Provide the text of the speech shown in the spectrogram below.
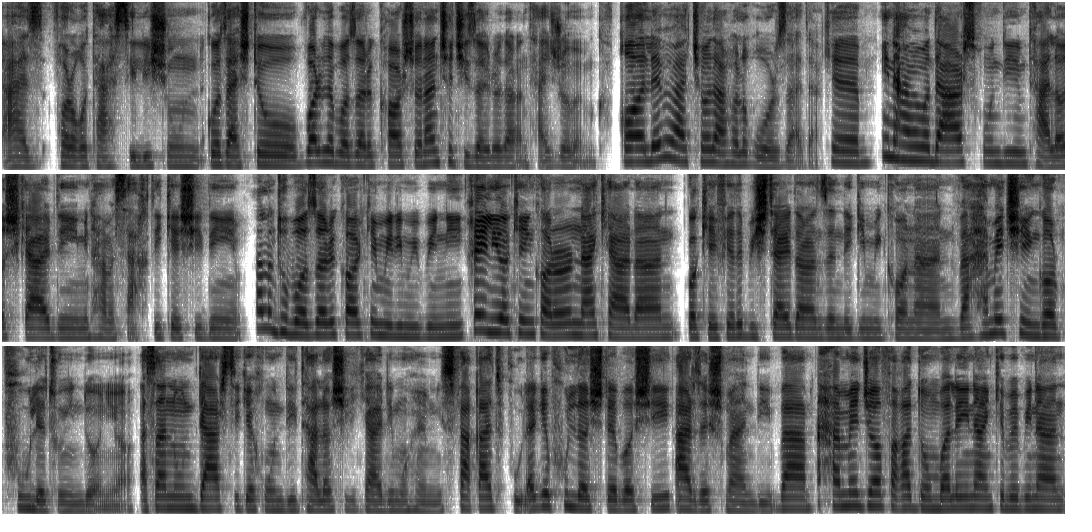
از فارغ تحصیلیشون گذشته و وارد بازار کار شدن چه چیزایی رو دارن تجربه می‌کنن؟ غالب بچه ها در حال غور زدن. که این همه ما درس خوندیم تلاش کردیم این همه سختی کشیدیم. الان تو بازار کار که میری می‌بینی خیلی‌ها که این کارا رو نکردن با کیفیت بیشتری دارن زندگی می‌کنن و همه چی انگار پول تو این دنیا. اصلا اون درسی که خوندی تلاشی که کردی مهم نیست. فقط پول. اگه پول داشته باشی ارزشمندی. و همه جا فقط دنبال اینن که ببینن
